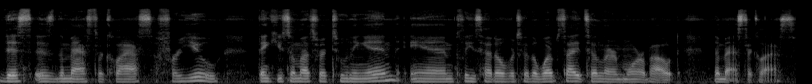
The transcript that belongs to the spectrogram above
this is the masterclass for you. Thank you so much for tuning in, and please head over to the website to learn more about the masterclass.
